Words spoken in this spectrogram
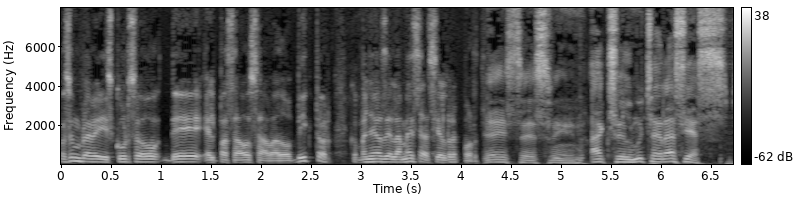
pues un breve discurso del pasado sábado. Víctor, compañeros de la mesa, hacia el reporte. Ese es, Axel, muchas gracias.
